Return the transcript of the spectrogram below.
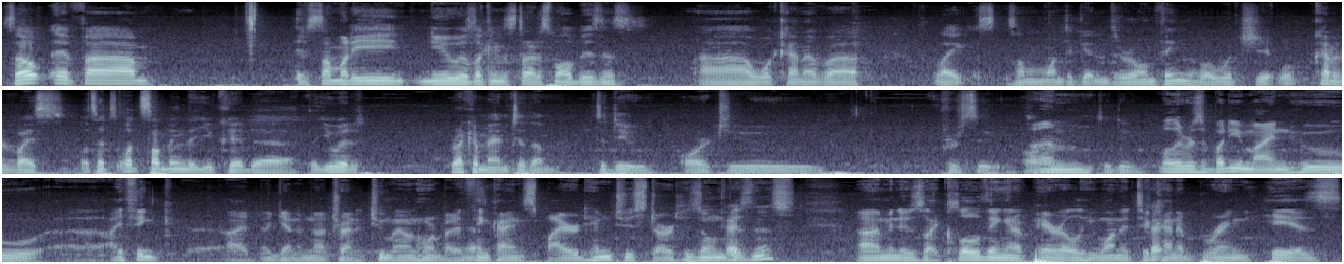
So if um, if somebody new is looking to start a small business, uh, what kind of uh, like someone want to get into their own thing, what would you, what kind of advice? What's that, what's something that you could uh, that you would recommend to them to do or to pursue or Um, to do? Well, there was a buddy of mine who uh, I think, I, again, I'm not trying to toot my own horn, but I Yeah. think I inspired him to start his own Okay. business. Um, and it was like clothing and apparel. He wanted to Okay. kind of bring his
